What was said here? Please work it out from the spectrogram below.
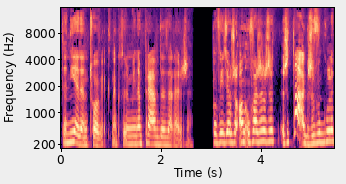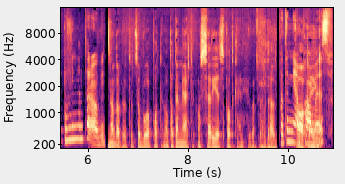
ten jeden człowiek, na którym mi naprawdę zależy, powiedział, że on uważa, że, że tak, że w ogóle powinnam to robić. No dobrze, to co było potem? Bo potem miałaś taką serię spotkań chyba, prawda? Potem miałam okay. pomysł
